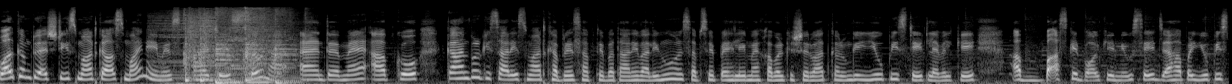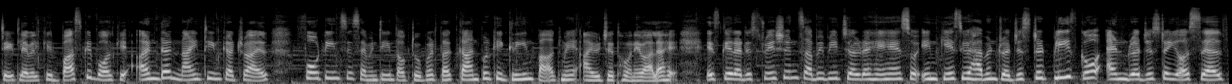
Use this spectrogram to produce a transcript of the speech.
welcome to H T smart cast my name is R J Sona and मैं आपको कानपुर की सारी स्मार्ट खबरें इस हफ़्ते बताने वाली हूँ और सबसे पहले मैं खबर की शुरुआत करूँगी यूपी स्टेट लेवल के अब बास्केटबॉल के न्यूज़ से, जहाँ पर यूपी स्टेट लेवल के बास्केटबॉल के अंडर 19 का ट्रायल 14 से 17 अक्टूबर तक कानपुर के ग्रीन पार्क में आयोजित होने वाला है इसके रजिस्ट्रेशन अभी भी चल रहे हैं so in case you haven't registered please go and register yourself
